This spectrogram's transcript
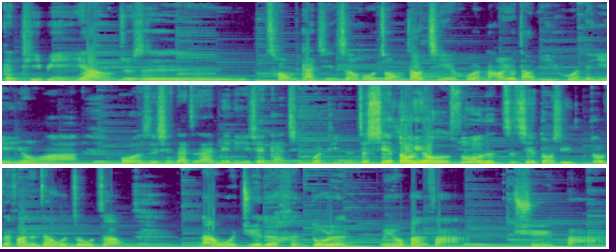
跟 TB 一样，就是从感情生活中到结婚，然后又到离婚的也有啊，或者是现在正在面临一些感情问题的，这些都有，所有的这些东西都在发生在我周遭。那我觉得很多人没有办法去把，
